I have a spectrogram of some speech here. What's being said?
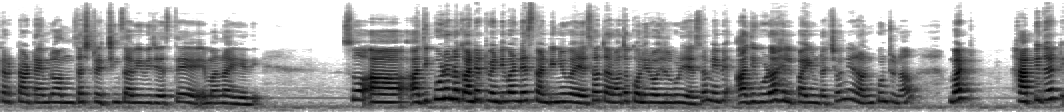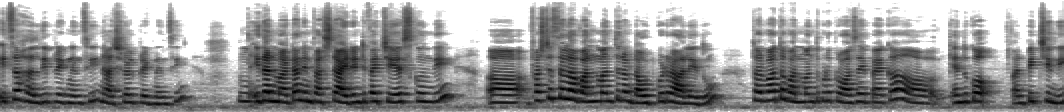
కరెక్ట్ ఆ టైంలో అంత స్ట్రెచ్చింగ్స్ అవి ఇవి చేస్తే ఏమన్నా అయ్యేది. సో, అది కూడా నాకు అంటే 21 డేస్ కంటిన్యూగా చేస్తా తర్వాత కొన్ని రోజులు కూడా చేస్తా మేబీ అది కూడా హెల్ప్ అయ్యి ఉండొచ్చు నేను అనుకుంటున్నా. But happy that it's a healthy pregnancy. Natural pregnancy. ఇదనమాట నేను ఫస్ట్ ఐడెంటిఫై చేసుకుంది. ఫస్ట్ అసలు ఆ వన్ మంత్ నాకు డౌట్ కూడా రాలేదు. తర్వాత వన్ మంత్ కూడా క్రాస్ అయిపోయాక ఎందుకో అనిపించింది.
